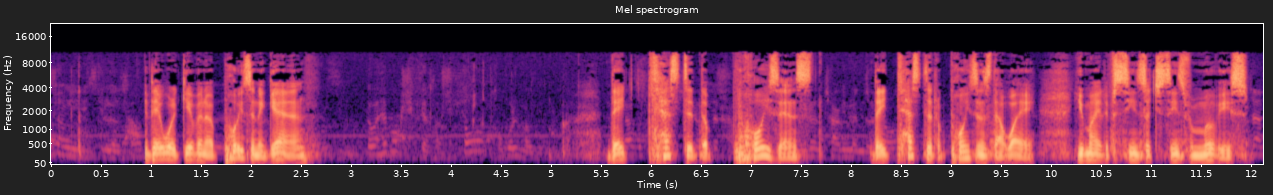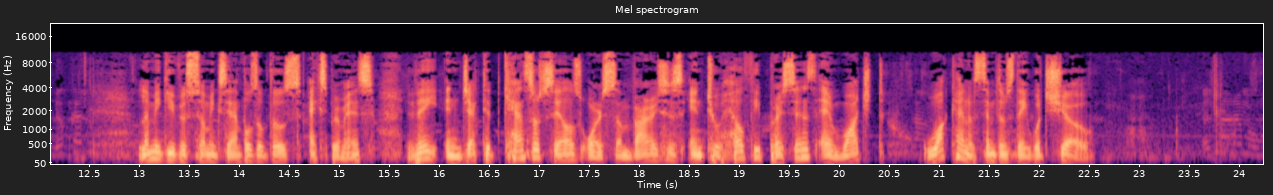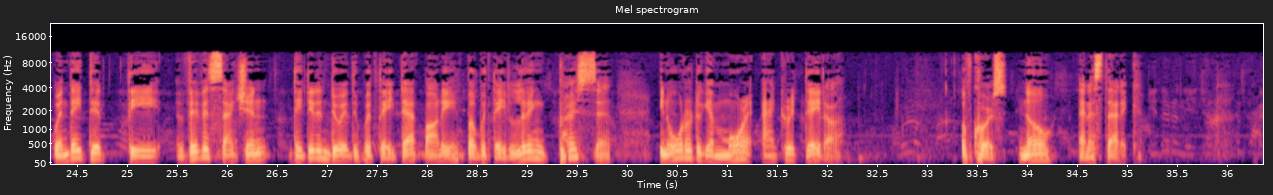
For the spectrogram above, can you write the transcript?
they were given a poison again. They tested the poisons. They tested the poisons that way. You might have seen such scenes from movies. Let me give you some examples of those experiments. They injected cancer cells or some viruses into healthy persons and watched what kind of symptoms they would show. When they did the vivisection, they didn't do it with a dead body, but with a living person in order to get more accurate data. Of course, no anesthetic.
